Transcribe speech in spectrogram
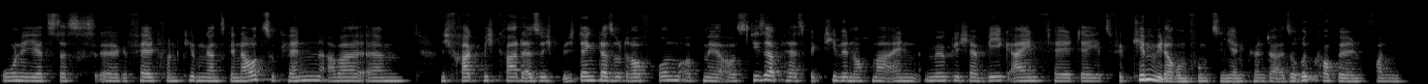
ohne jetzt das äh, Gefällt von Kim ganz genau zu kennen. Aber ähm, ich frage mich gerade, also ich, ich denke da so drauf rum, ob mir aus dieser Perspektive nochmal ein möglicher Weg einfällt, der jetzt für Kim wiederum funktionieren könnte, also rückkoppeln von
